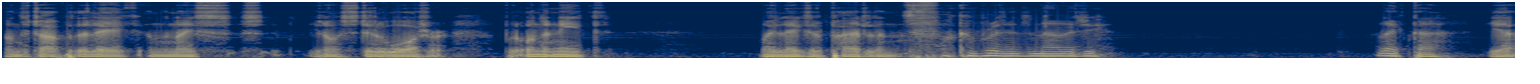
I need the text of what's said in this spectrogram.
on the top of the lake in the nice, you know, still water. But underneath, my legs are paddling. It's a fucking brilliant analogy. I like that. Yeah,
